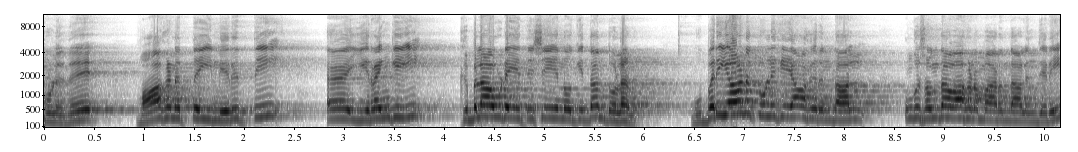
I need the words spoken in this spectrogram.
பொழுது வாகனத்தை நிறுத்தி இறங்கி கிபிலாவுடைய திசையை நோக்கி தான் தொழணும். உபரியான தொழுகையாக இருந்தால் உங்கள் சொந்த வாகனமாக இருந்தாலும் சரி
